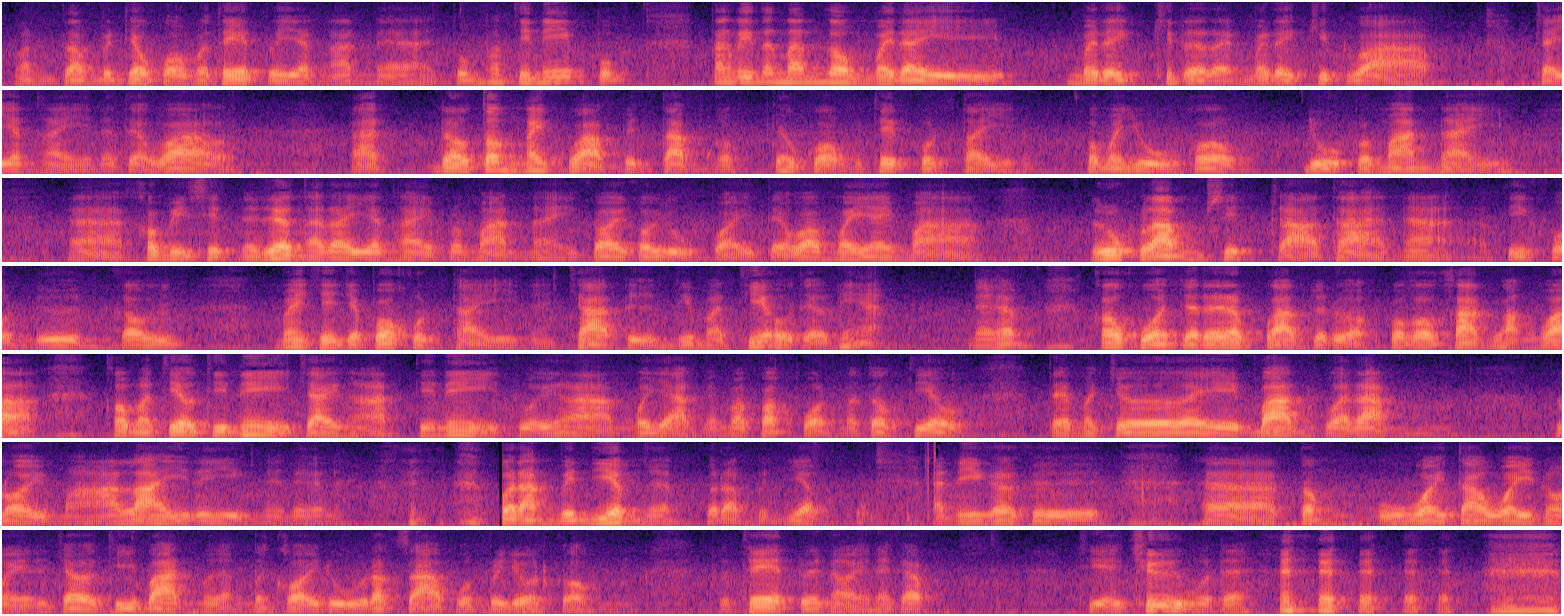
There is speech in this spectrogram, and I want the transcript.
มันทำเป็นเจ้าของประเทศไปอย่างนั้นนะผมว่าทีนี้ผมทั้งนี้ทั้งนั้นก็ไม่ได้ไม่ได้คิดอะไร ไม่ได้คิดว่าจะยังไงนะแต่ว่าเราต้องให้ความเป็นธรรมกับเจ้าของประเทศคนไทยนะก็มาอยู่ก็อยู่ประมาณไหนเขามีสิทธิ์ในเรื่องอะไรยังไงประมาณไหน ก็ให้เขาอยู่ไป แต่ว่าไม่ให้มาลุกล้ำสิทธิสาธารณะที่คนอื่นเขา ไม่ใช่เฉพาะคนไทยนะชาติอื่นที่มาเที่ยวแถวเนี้ยนะครับเขาควรจะได้รับความสะดวก เพราะเขาคาดหวังว่าเขามาเที่ยวที่นี่ใจหาดที่นี่สวยงามก็อยากจะมาพักผ่อนมาท่องเที่ยว แต่มาเจอบ้านกวารังปล่อยหมาไล่ได้อีกเนี่ยนะกวารังเป็นเยี่ยมนะกวารังเป็นเยี่ยม อันนี้ก็คืออต้องหูไวตาไวหน่อยนะเจ้าที่บ้านเมืองต้องคอยดูรักษาผลประโยชน์ของประเทศด้วยหน่อยนะครับ สียชื่อหมดนะ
